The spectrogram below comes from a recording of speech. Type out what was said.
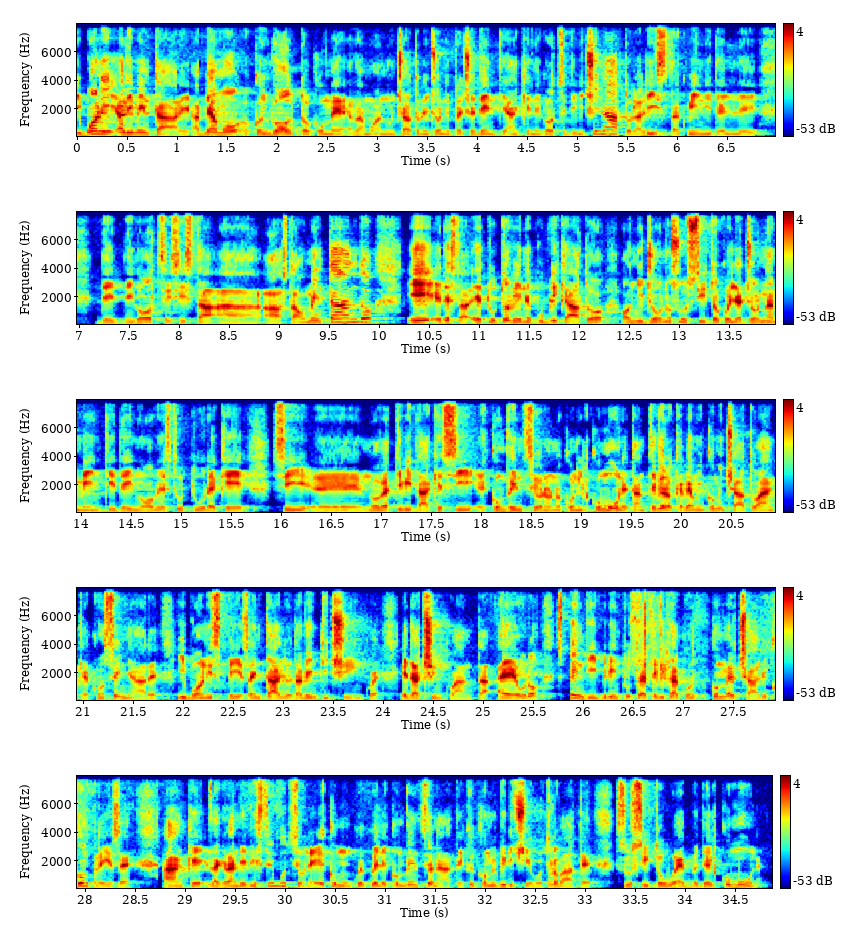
I buoni alimentari. Abbiamo coinvolto, come avevamo annunciato nei giorni precedenti, anche i negozi di vicinato, la lista quindi delle, dei negozi si sta, a, sta aumentando e, ed sta, e, tutto viene pubblicato ogni giorno sul sito con gli aggiornamenti delle nuove strutture, che si, eh, nuove attività che si eh, convenzionano con il comune. Tant'è vero che abbiamo incominciato anche a consegnare i buoni spesa in taglio da 25 e da 50 euro, spendibili in tutte le attività commerciali, comprese anche la grande distribuzione distribuzione e comunque quelle convenzionate che come vi dicevo trovate sul sito web del comune.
